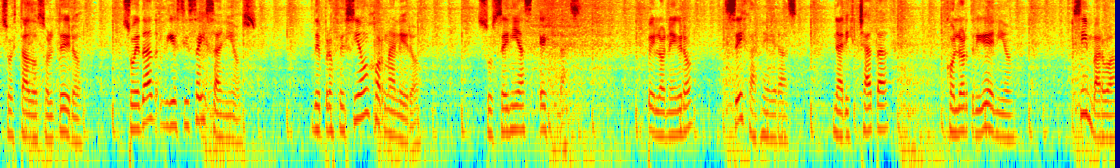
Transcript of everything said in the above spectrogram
Su estado soltero, su edad 16 años, de profesión jornalero. Sus señas estas. Pelo negro, cejas negras, nariz chata, color trigueño, sin barba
